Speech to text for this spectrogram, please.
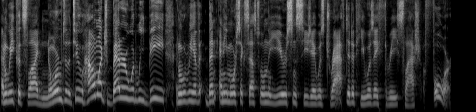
and we could slide Norm to the two, how much better would we be? And would we have been any more successful in the years since CJ was drafted if he was a three slash four?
